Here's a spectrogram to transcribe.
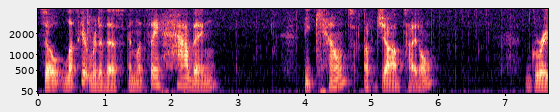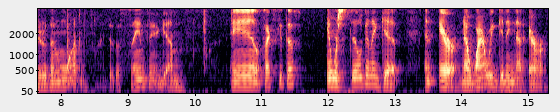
So let's get rid of this and let's say having the count of job title greater than one. I did the same thing again. And let's execute this. And we're still gonna get an error. Now, why are we getting that error?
